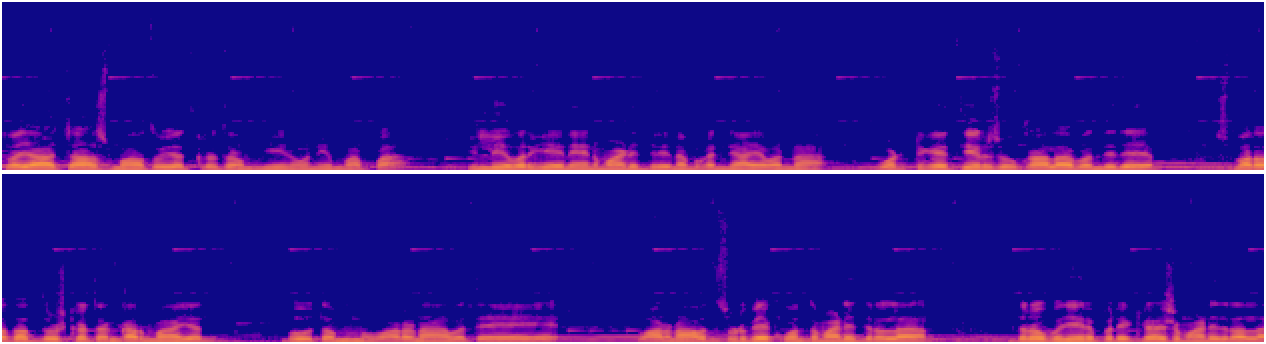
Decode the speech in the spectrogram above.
ತ್ವಯಾ ಚಾಸ್ಮಾತು ಯತ್ಕೃತಂ ನೀನು ನಿಮ್ಮಪ್ಪ ಇಲ್ಲಿಯವರೆಗೆ ಏನೇನು ಮಾಡಿದ್ರಿ? ನಮಗೆ ಅನ್ಯಾಯವನ್ನು ಒಟ್ಟಿಗೆ ತೀರಿಸುವ ಕಾಲ ಬಂದಿದೆ. ಸ್ಮರತ ದುಷ್ಕೃತಂ ಕರ್ಮ ಯದ್ ಭೂತಂ ವಾರಣಾವತೆ. ವಾರಣಾವತಿ ಸುಡಬೇಕು ಅಂತ ಮಾಡಿದ್ರಲ್ಲ ದ್ರೌಪದಿಯನ್ನು ಪರಿಕ್ಲೇಶ ಮಾಡಿದ್ರಲ್ಲ,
